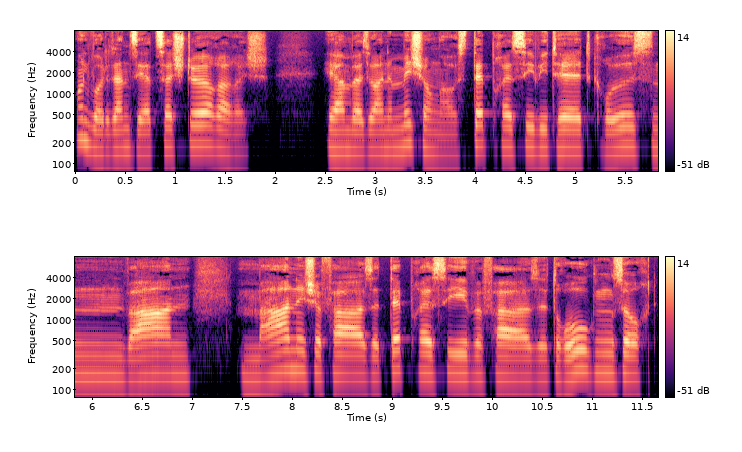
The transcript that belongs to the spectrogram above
und wurde dann sehr zerstörerisch. Hier haben wir so eine Mischung aus Depressivität, Größenwahn, manische Phase, depressive Phase, Drogensucht,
